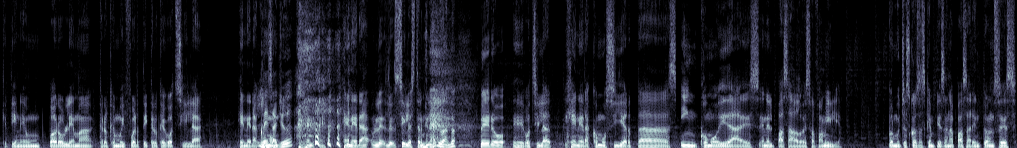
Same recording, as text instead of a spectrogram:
que tiene un problema creo que muy fuerte y creo que Godzilla genera como... ¿Les ayuda? gen- genera, le- le- sí, les termina ayudando, pero eh, Godzilla genera como ciertas incomodidades en el pasado de esa familia. Por muchas cosas que empiezan a pasar, entonces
